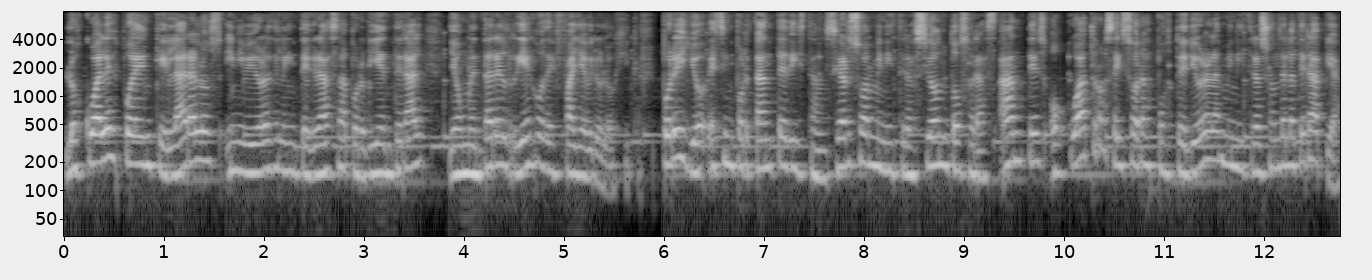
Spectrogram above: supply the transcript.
los cuales pueden quelar a los inhibidores de la integrasa por vía enteral y aumentar el riesgo de falla virológica. Por ello, es importante distanciar su administración dos horas antes o cuatro a seis horas posterior a la administración de la terapia.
